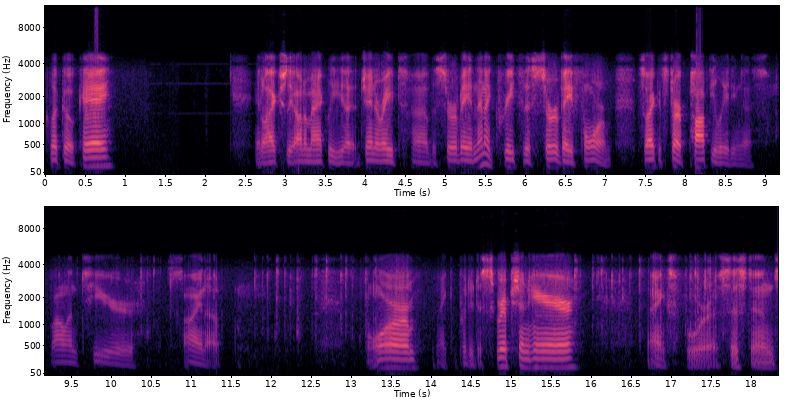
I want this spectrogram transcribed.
Click OK. It'll actually automatically generate the survey, and then it creates this survey form. So I could start populating this. Volunteer sign up form. I can put a description here. Thanks for assistance.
